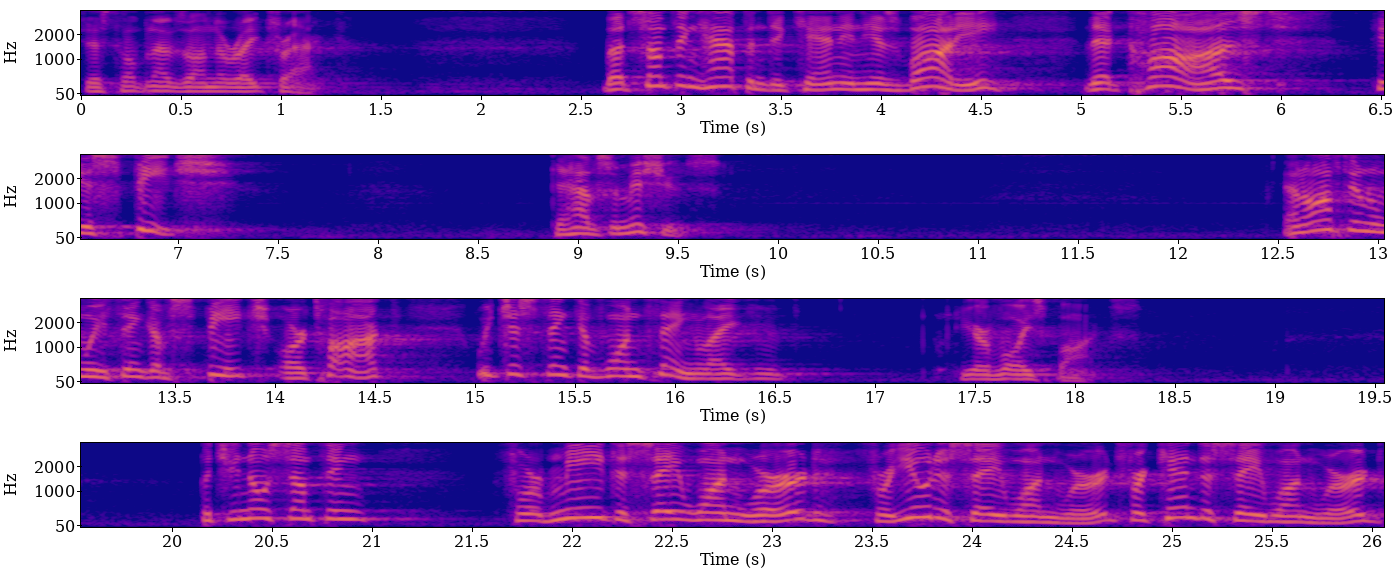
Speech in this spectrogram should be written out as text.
Just hoping I was on the right track. But something happened to Ken in his body that caused his speech to have some issues. And often when we think of speech or talk, we just think of one thing, like your voice box. But you know something? For me to say one word, for you to say one word, for Ken to say one word,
